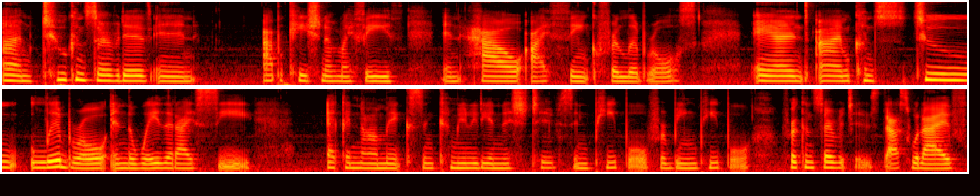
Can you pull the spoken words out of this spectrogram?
I'm too conservative in application of my faith and how I think for liberals. And I'm cons- too liberal in the way that I see economics and community initiatives and people for being people for conservatives. That's what I've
